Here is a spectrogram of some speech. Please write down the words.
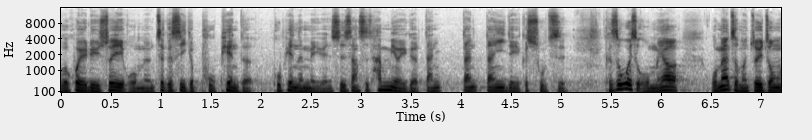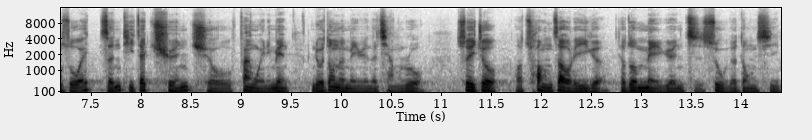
个汇率，所以我们这个是一个普遍的、普遍的美元，事实上是它没有一个单单单一的一个数字。可是为什么我们要我们要怎么追踪说，哎，整体在全球范围里面流动的美元的强弱？所以就呃创造了一个叫做美元指数的东西。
